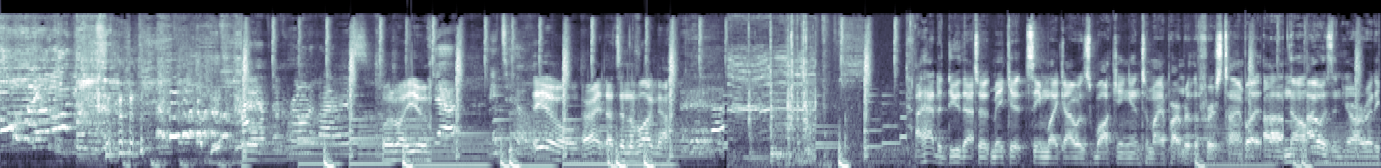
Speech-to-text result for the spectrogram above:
Oh my god. I have the coronavirus. What about you? Yeah, me too. Ew. Alright, that's in the vlog now. I had to do that to make it seem like I was walking into my apartment for the first time. But uh, no, I was in here already.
